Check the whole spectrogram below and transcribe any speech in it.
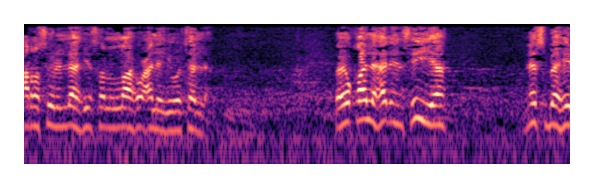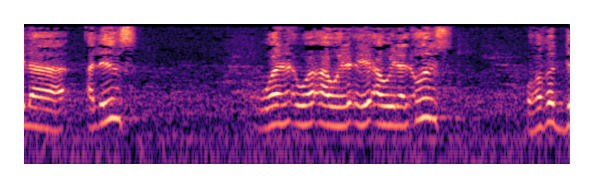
عن رسول الله صلى الله عليه وسلم. فيقال لها الإنسية نسبة إلى الإنس أو, أو إلى الأنس وهو ضد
